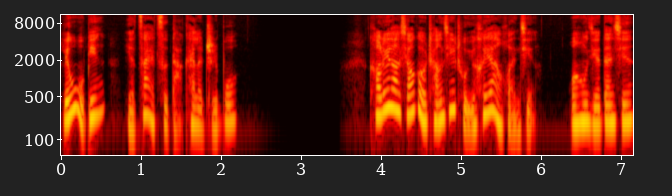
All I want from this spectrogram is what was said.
刘武兵也再次打开了直播。考虑到小狗长期处于黑暗环境，王洪杰担心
